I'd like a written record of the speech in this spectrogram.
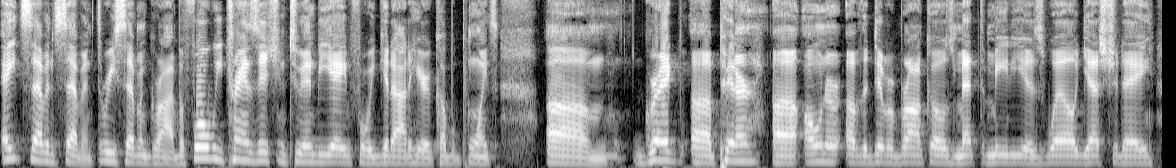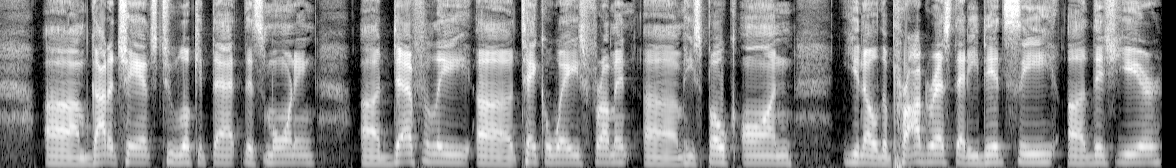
877 37 grind. Before we transition to NBA, before we get out of here, a couple points. Um, Greg uh, Penner, uh, owner of the Denver Broncos, met the media as well yesterday. Um, got a chance to look at that this morning. Uh, definitely uh, takeaways from it. Um, he spoke on you know the progress that he did see uh, this year.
